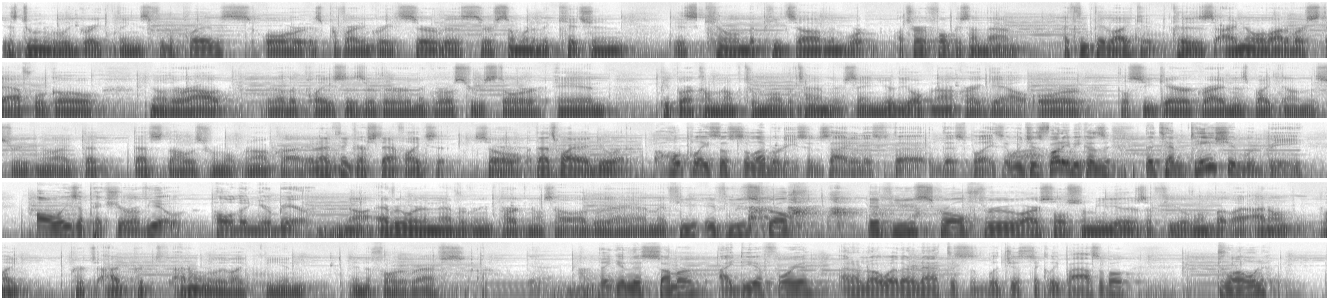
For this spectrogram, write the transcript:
is doing really great things for the place or is providing great service or someone in the kitchen is killing the pizza oven, I'll try to focus on them. I think they like it because I know a lot of our staff will go, you know, they're out at other places or they're in the grocery store and people are coming up to them all the time. They're saying, "You're the Open Outcry gal," or they'll see Garrick riding his bike down the street, and they're like, "That that's the host from Open Outcry." And I think our staff likes it, so yeah. that's why I do it. A whole place of celebrities inside of this uh, this place, wow. which is funny because the temptation would be always a picture of you holding your beer. No, everyone in Evergreen Park knows how ugly I am. If you if you scroll if you scroll through our social media, there's a few of them, but like I don't like I I don't really like being in the photographs. I'm thinking this summer idea for you. I don't know whether or not this is logistically possible. Drone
